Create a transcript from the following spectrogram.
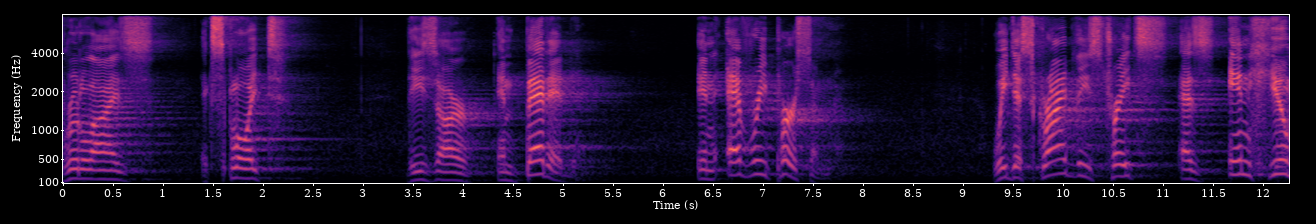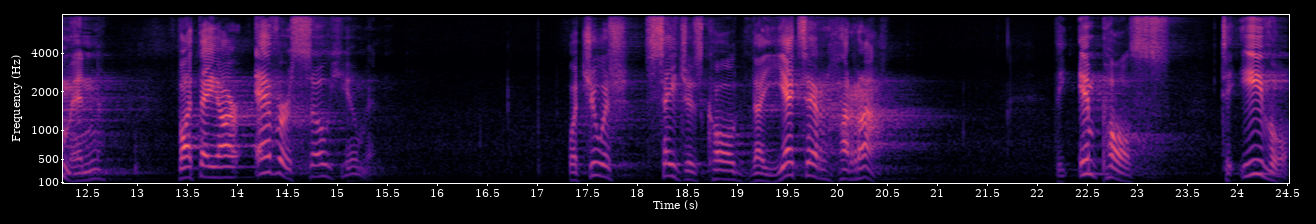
brutalize, exploit, these are embedded in every person. We describe these traits as inhuman, but they are ever so human. What Jewish sages called the Yetzer Hara, the impulse to evil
